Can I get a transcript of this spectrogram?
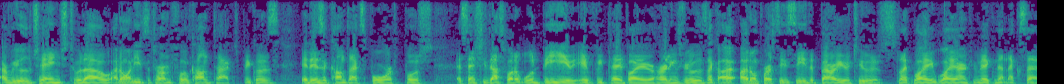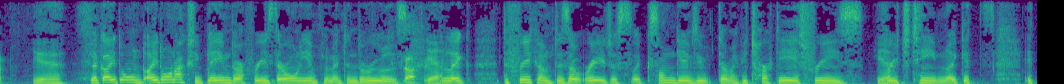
a rule change to allow? I don't want to use the term full contact because it is a contact sport, but essentially that's what it would be if we played by hurling's rules. Like, I, I don't personally see the barrier to it. Like, why why aren't we making that next step? Yeah. Like I don't, I don't actually blame the referees. They're only implementing the rules. Exactly. Yeah. And like the free count is outrageous. Like some games, you, there might be 38 frees Yeah. for each team. Like it's, it,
